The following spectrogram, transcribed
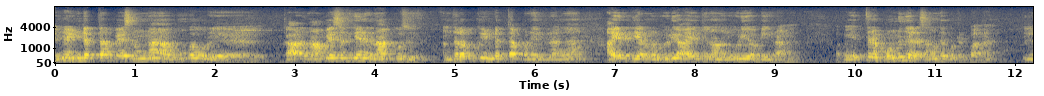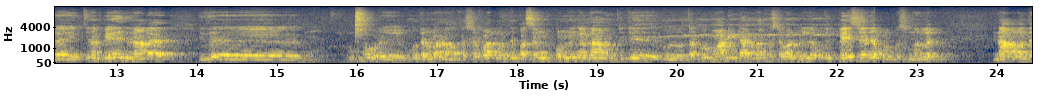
இன்னும் இன்டெப்த்தாக பேசணும்னா ரொம்ப ஒரு கா நான் பேசுறதுக்கே எனக்கு நாக்கு கூசுது. அந்த அளவுக்கு இன்டெப்த்தாக பண்ணியிருக்கிறாங்க. ஆயிரத்தி இரநூறு வீடியோ ஆயிரத்தி நானூறு வீடியோ அப்படிங்கிறாங்க. அப்போ எத்தனை பொண்ணுங்க சம்மந்தப்பட்டிருப்பாங்க? இல்லை எத்தனை பேர் இதனால இது ரொம்ப ஒரு ரொம்ப தரமான ஃபர்ஸ்ட் ஆஃப் ஆல் வந்து பசங்க பொண்ணுங்கெல்லாம் வந்துட்டு தப்பு மாட்டிட்டாங்கன்னா ஃபர்ஸ்ட் ஆஃப் ஆல் வெளில வந்து பேசுறது அவங்களுக்கு ஃபஸ்ட் நல்லது. ஏன்னா அந்த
